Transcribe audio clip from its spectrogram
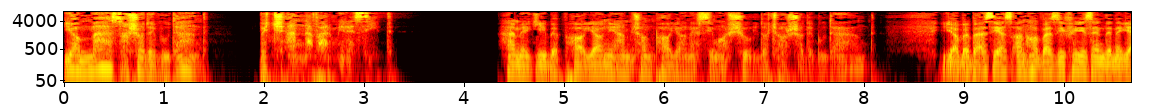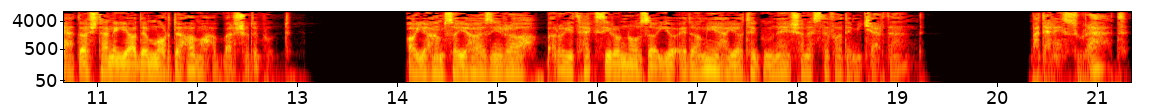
یا مسخ شده بودند به چند نفر می رسید همگی به پایانی همچون پایان سیما شول دچار شده بودند یا به بعضی از آنها وظیفه زنده نگه داشتن یاد مرده ها محول شده بود. آیا همسایه ها از این راه برای تکثیر و نوزایی و ادامه حیات گونهشان استفاده می کردند؟ و در این صورت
